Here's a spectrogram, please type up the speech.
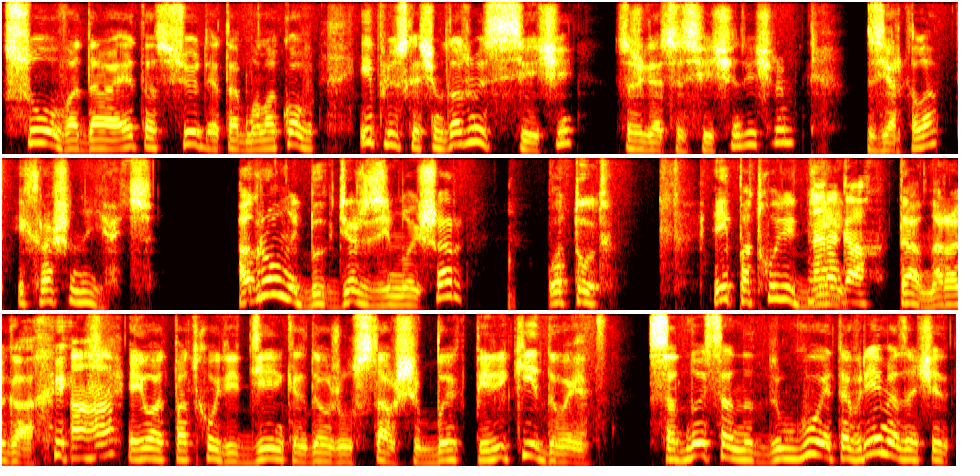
су, вода, это сюд, это молоко. И плюс к этому должны быть свечи, зажигаются свечи вечером, зеркало и крашеные яйца. Огромный бык держит земной шар вот тут. И подходит На день. рогах. Да, на рогах. Ага. И вот подходит день, когда уже уставший бык перекидывает с одной стороны на другую. Это время, значит,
